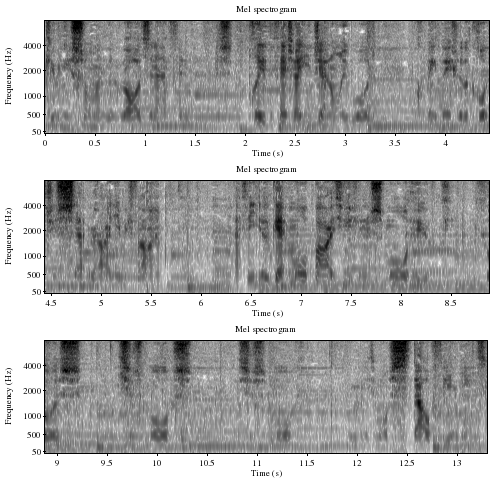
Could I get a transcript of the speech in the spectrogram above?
giving you some in the rods and everything, just play the fish how you generally would, make, make sure the clutch is set right and you'll be fine. I think you'll get more bites using a small hook because it's just more, it's just more, it's more stealthy and neat.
